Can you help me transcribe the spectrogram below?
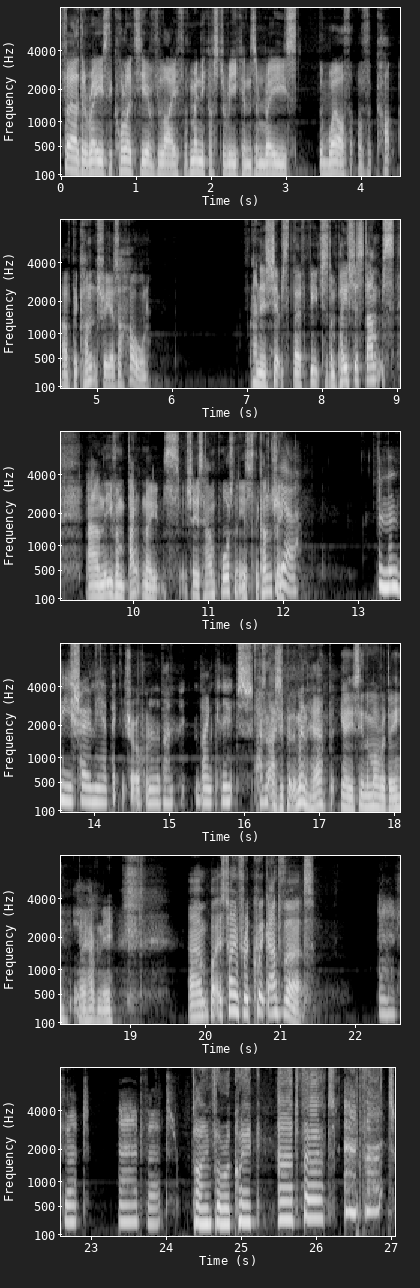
further raise the quality of life of many Costa Ricans and raise the wealth of the, co- of the country as a whole. And his ships, they're featured on postage stamps and even banknotes. It shows how important it is to the country. Yeah. I remember you showing me a picture of one of the bank banknotes. I haven't actually put them in here, but yeah, you've seen them already, Yeah. there, haven't you? Um, but it's time for a quick advert. Advert. Advert. Time for a quick advert. Advert.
